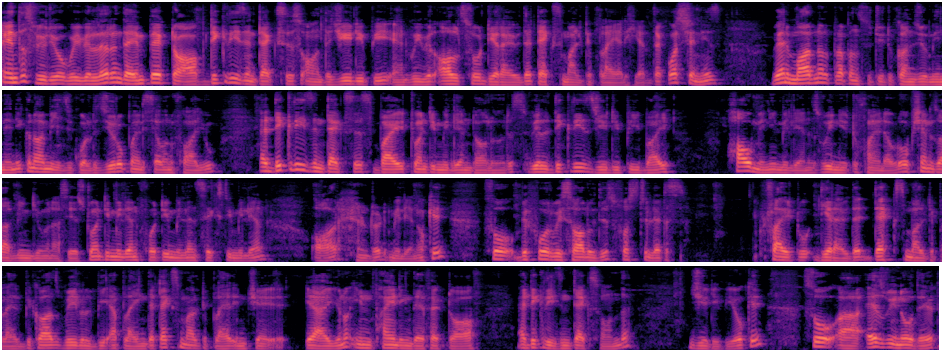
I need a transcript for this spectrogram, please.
In this video, we will learn the impact of decrease in taxes on the GDP and we will also derive the tax multiplier here. The question is, when marginal propensity to consume in an economy is equal to 0.75, a decrease in taxes by 20 million dollars will decrease GDP by how many millions we need to find out. Options are being given as 20 million, 40 million, 60 million or 100 million. Okay. So before we solve this, first let us try to derive the tax multiplier because we will be applying the tax multiplier in yeah, you know in finding the effect of a decrease in tax on the GDP okay? So uh, as we know that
